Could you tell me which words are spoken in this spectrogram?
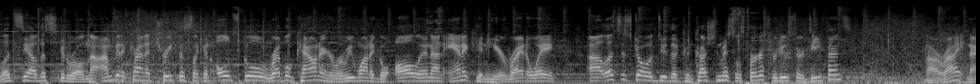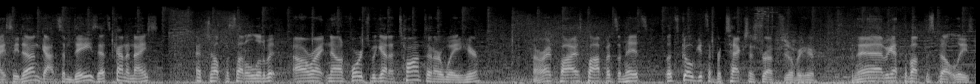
let's see how this is going to roll. Now, I'm going to kind of treat this like an old school Rebel counter here where we want to go all in on Anakin here right away. Uh, let's just go do the concussion missiles first, reduce their defense. All right, nicely done. Got some daze. That's kind of nice. That's help us out a little bit. All right, now, unfortunately, we got a taunt on our way here. All right, Five's popping some hits. Let's go get some protection disruption over here. Yeah, we got the buff dispel at least.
